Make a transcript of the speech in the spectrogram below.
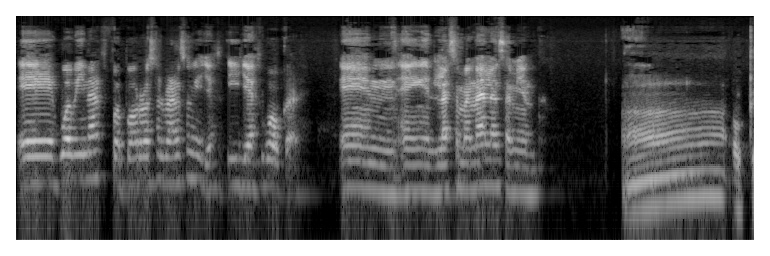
eh, webinars, fue por Russell Branson y Jeff, Walker en, la semana de lanzamiento. Ah, ok.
